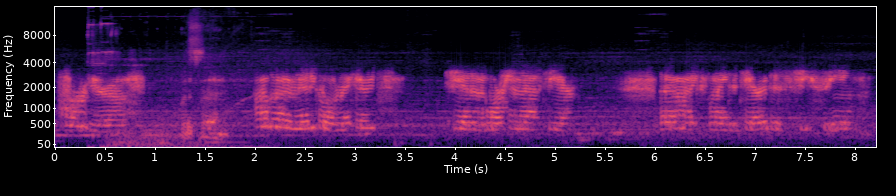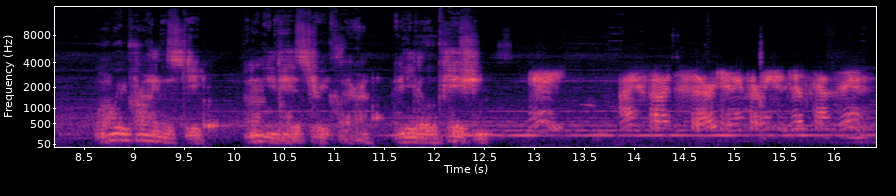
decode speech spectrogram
poor girl. What's that? I've got her medical records. She had an abortion last year. That might explain the terrorists she's seeing. Why are we prying this deep? I don't need history, Clara. I need a location. Hey, I start the search and information just comes in.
